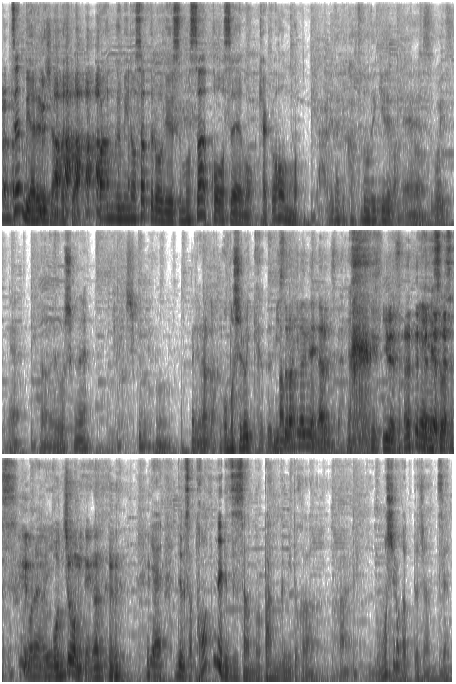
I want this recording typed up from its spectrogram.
全部やれるじゃんあの人は。番組のさプロデュースもさ構成も脚本も。あれだけ活動できればね、すごいですよね。だからよろしくね。よろしくね、うん。何？なんか面白い企画美空ひばりみたいになるんですか？ゆらさんいやいやそうそうそう。これお蝶みたいになる。いやでもさトンネルズさんの番組とかは面白かったじゃん全部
